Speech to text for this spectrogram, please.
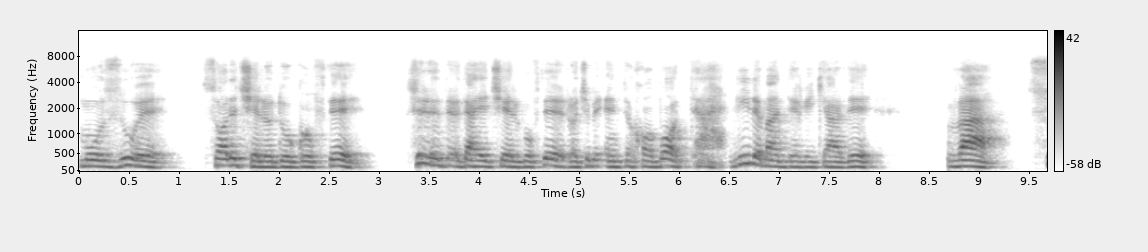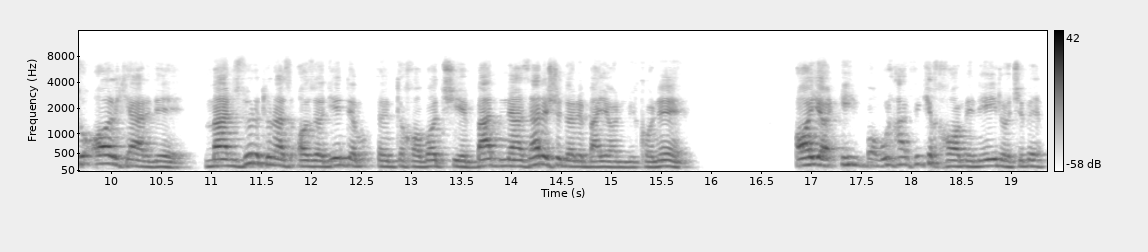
موضوع سال 42 گفته دهه چهل گفته راجع به انتخابات تحلیل منطقی کرده و سوال کرده منظورتون از آزادی انتخابات چیه؟ بعد نظرش رو داره بیان می‌کنه. آیا این با اون حرفی که خامنه ای راجع به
